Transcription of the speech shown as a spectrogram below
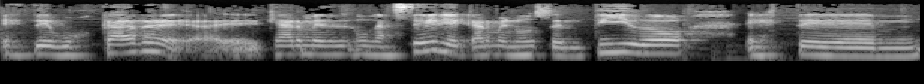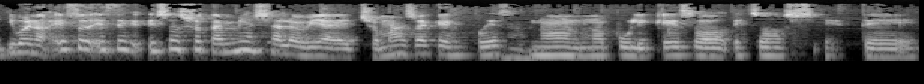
este, buscar eh, que armen una serie, que armen un sentido, este, y bueno, eso, ese, eso yo también ya lo había hecho, más allá que después no, no publiqué esos, esos, este,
